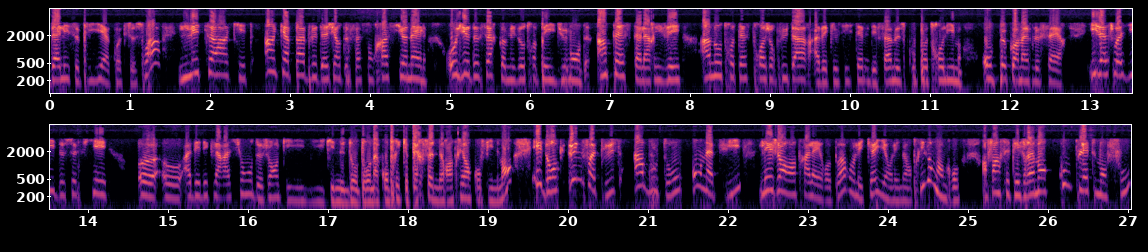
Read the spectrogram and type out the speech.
d'aller se plier à quoi que ce soit. L'État, qui est incapable d'agir de façon rationnelle, au lieu de faire comme les autres pays du monde, un test à l'arrivée, un autre test trois jours plus tard avec le système des fameuses coupes on peut quand même le faire. Il a choisi de se fier à des déclarations de gens qui, qui, dont on a compris que personne ne rentrait en confinement. Et donc, une fois de plus, un bouton, on appuie, les gens rentrent à l'aéroport, on les cueille et on les met en prison, en gros. Enfin, c'était vraiment complètement fou.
